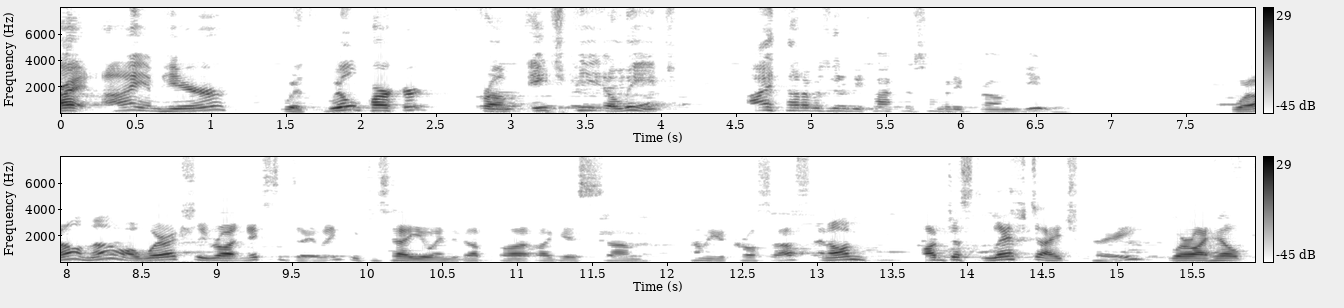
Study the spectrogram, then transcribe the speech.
right. I am here with Will Parker from HP Elite. I thought I was going to be talking to somebody from Geely. Well, no, we're actually right next to D-Link, which is how you ended up, I guess, um, coming across us. And I'm I've just left HP, where I helped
